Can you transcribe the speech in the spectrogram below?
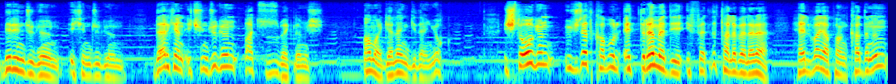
Birinci gün, ikinci gün derken üçüncü gün aç beklemiş. Ama gelen giden yok. İşte o gün ücret kabul ettiremediği iffetli talebelere helva yapan kadının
